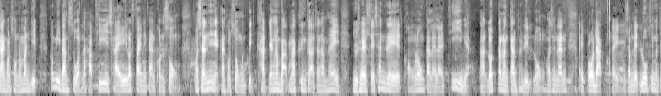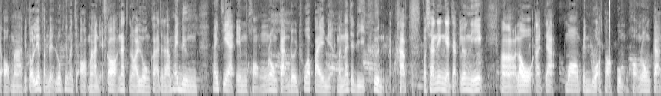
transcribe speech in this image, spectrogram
การขนส่งน้ำมันดิบก็มีบางส่วนนะครับที่ใช้รถไฟในการขนส่ง เพราะฉะนั้นเนี่ยการขนส่งมันติดขัดยากลำบากมากขึ้น ก็อาจจะทำให้ utilization rate ของโรงกลั่นหลาย ๆ ที่เนี่ยอาจลดกำลังการผลิตลง เพราะฉะนั้นไอ้ product ไอ้สำเร็จรูปที่มันจะออกมาปิโตรเลียมสำเร็จรูปที่มันจะออกมาเนี่ยก็น่าจะน้อยลงก็อาจจะทำให้ดึงให้ GRM ของโรงกลั่นโดยทั่วไปเนี่ยมันน่าจะดีขึ้นนะครับเพราะฉะนั้นเองเนี่ยจากเรื่องนี้เราอาจจะ มองเป็นบวกต่อกลุ่มของโรงกลั่น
